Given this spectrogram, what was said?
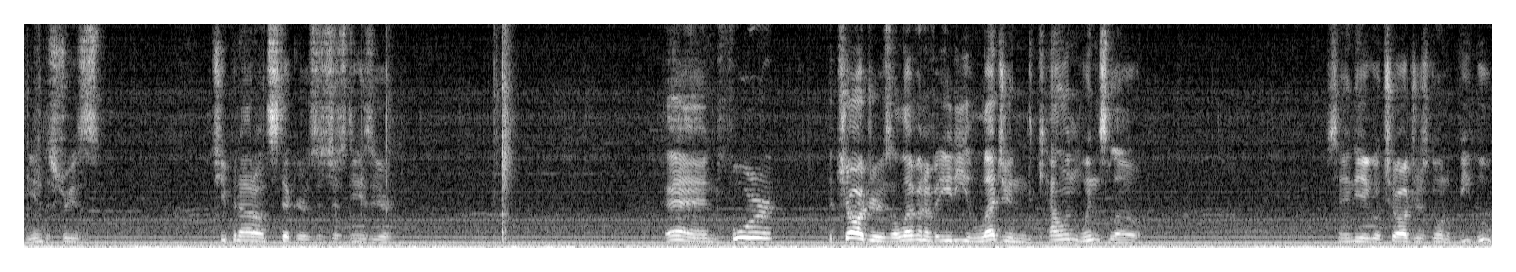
The industry's cheaping out on stickers. It's just easier. And for the Chargers, 11 of 80, legend Kellen Winslow. San Diego Chargers going to beat who?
